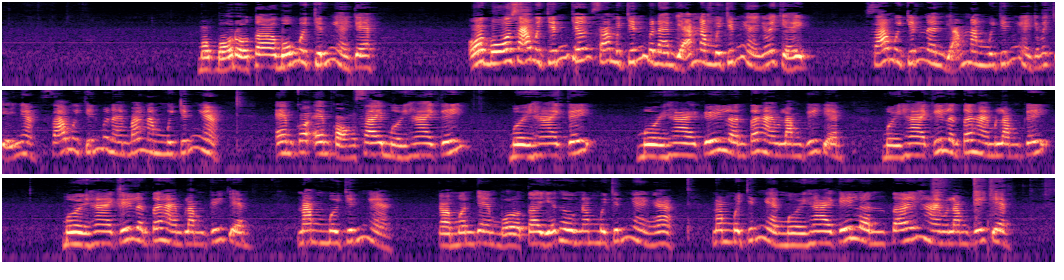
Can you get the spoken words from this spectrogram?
Một bộ đồ tơ 49 ngàn cha ôi mua 69 chứ 69 bên em giảm 59 ngàn cho mấy chị 69 em giảm 59 ngàn cho mấy chị nha 69 bên em bán 59 nha em có em còn size 12 kg 12 kg 12 kg lên tới 25 kg cho em 12 kg lên tới 25 kg 12 kg lên tới 25 kg cho em 59 ngàn comment cho em bộ đồ tơ dễ thương 59 ngàn nha 59 ngàn 12 kg lên tới 25 kg cho em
